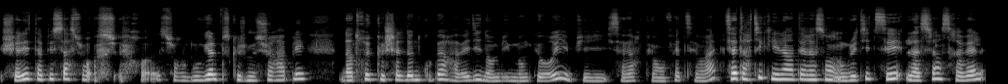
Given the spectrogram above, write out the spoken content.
Je suis allée taper ça sur, sur, Google parce que je me suis rappelé d'un truc que Sheldon Cooper avait dit dans Big Bang Theory, et puis il s'avère qu'en fait c'est vrai. Cet article, il est intéressant. Donc le titre, c'est La science révèle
